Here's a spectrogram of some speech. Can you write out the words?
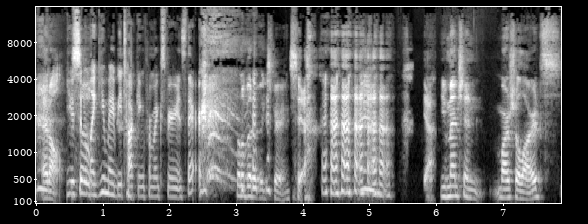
at all. You so, sound like you may be talking from experience there. a little bit of experience, yeah. yeah. You mentioned martial arts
